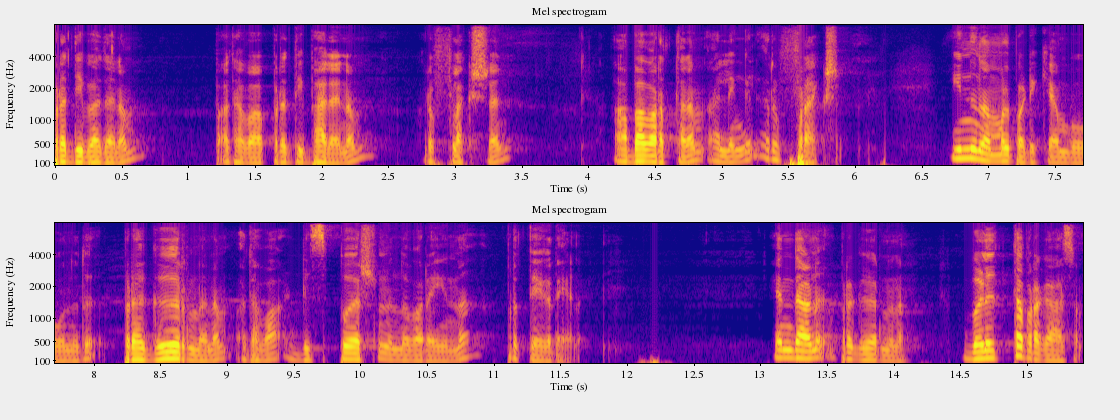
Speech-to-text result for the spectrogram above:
പ്രതിപതനം അഥവാ പ്രതിഫലനം റിഫ്ലക്ഷൻ അപവർത്തനം അല്ലെങ്കിൽ റിഫ്രാക്ഷൻ. ഇന്ന് നമ്മൾ പഠിക്കാൻ പോകുന്നത് പ്രകീർണനം അഥവാ ഡിസ്പേർഷൻ എന്ന് പറയുന്ന പ്രത്യേകതയാണ്. എന്താണ് പ്രകീർണനം? വെളുത്ത പ്രകാശം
